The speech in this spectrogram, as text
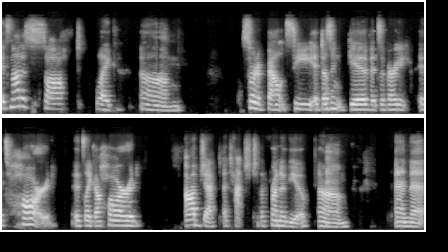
it's not a soft like um, sort of bouncy. It doesn't give. It's a very, it's hard. It's like a hard object attached to the front of you. Um, and uh,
